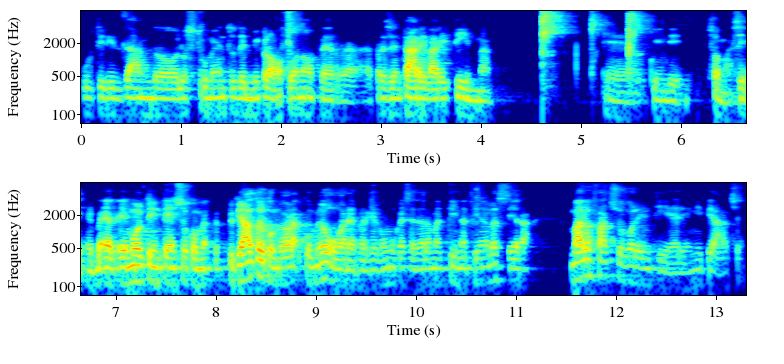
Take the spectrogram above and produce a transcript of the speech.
utilizzando lo strumento del microfono per uh, presentare i vari team. E quindi insomma sì, è, è, molto intenso come, più che altro come, ora, come ore, perché comunque sei dalla mattina fino alla sera, ma lo faccio volentieri, mi piace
